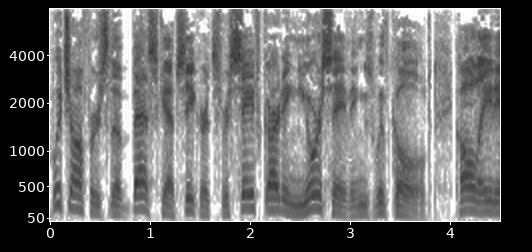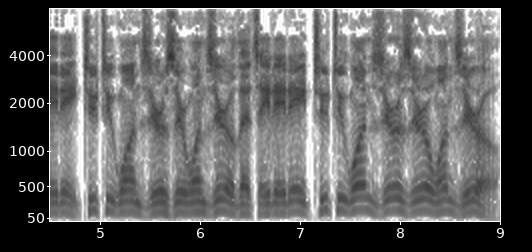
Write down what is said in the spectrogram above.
which offers the best kept secrets for safeguarding your savings with gold. Call 888-221-0010. That's 888-221-0010.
